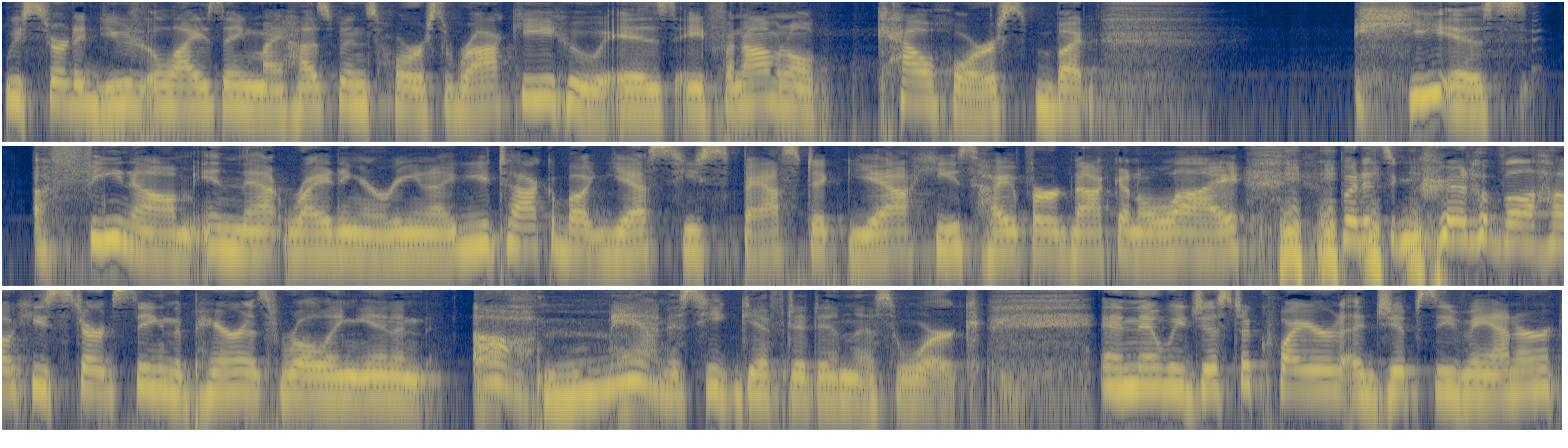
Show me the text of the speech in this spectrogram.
We started utilizing my husband's horse, Rocky, who is a phenomenal cow horse, but he is a phenom in that writing arena. You talk about, yes, he's spastic. Yeah, he's hyper, not going to lie. but it's incredible how he starts seeing the parents rolling in and, oh man, is he gifted in this work. And then we just acquired a Gypsy Vanner,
